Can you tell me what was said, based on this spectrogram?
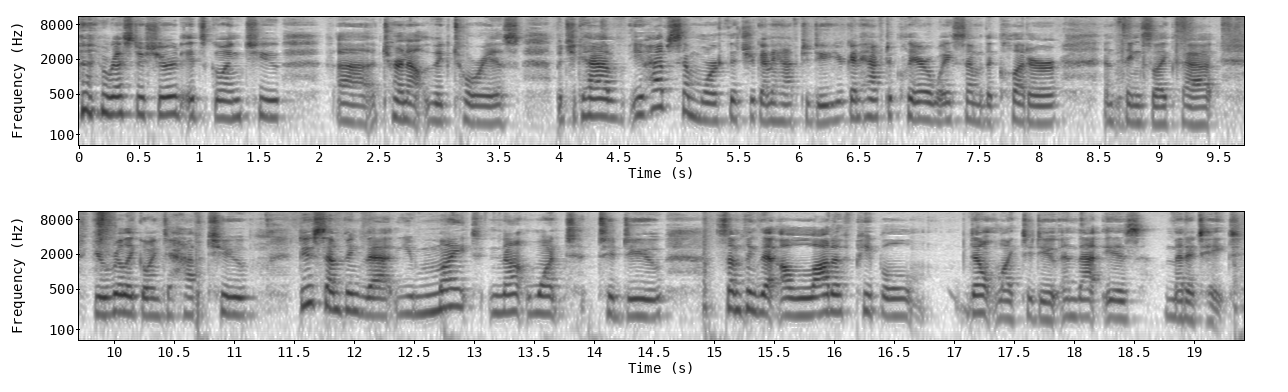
Rest assured, it's going to uh, turn out victorious. But you have you have some work that you're going to have to do. You're going to have to clear away some of the clutter and things like that. You're really going to have to do something that you might not want to do, something that a lot of people don't like to do, and that is meditate.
